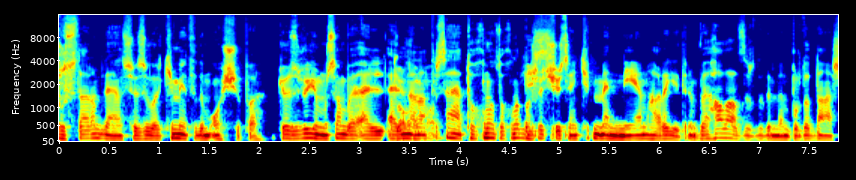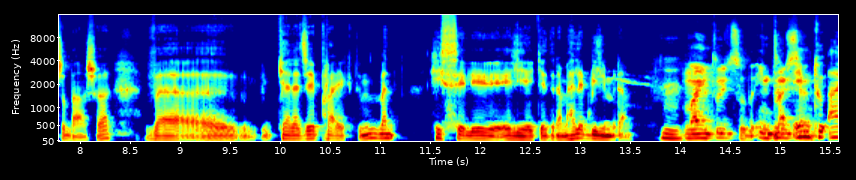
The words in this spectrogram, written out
rusların bir dənə sözü var ki, metodum oşupa. Gözünü yumursan və əl, əlinlə atırsan, hə, toxuna toxuna başa düşürsən ki, mən nəyəm, hara gedirəm və hal-hazırda da mən burada danışa-danışa və gələcək proyektimi mən hiss eləyə eləyə gedirəm. Hələ bilmirəm. Na intuisiyadır. Mən Intuisiya. Intu, hə,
